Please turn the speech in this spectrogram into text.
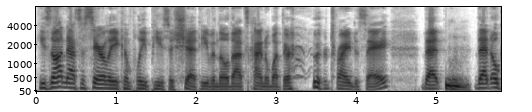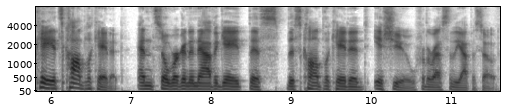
He's not necessarily a complete piece of shit even though that's kind of what they're they're trying to say that that okay it's complicated. And so we're going to navigate this this complicated issue for the rest of the episode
